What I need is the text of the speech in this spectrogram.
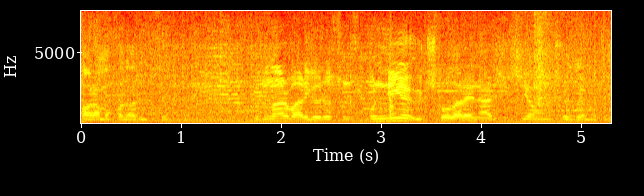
param o kadar yüksek. Bunlar var görüyorsunuz. Bu niye 3 dolar enerjisi ya onu çözemedim.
